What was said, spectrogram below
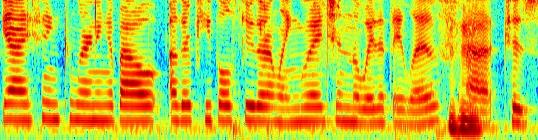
Yeah, I think learning about other people through their language and the way that they live, because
